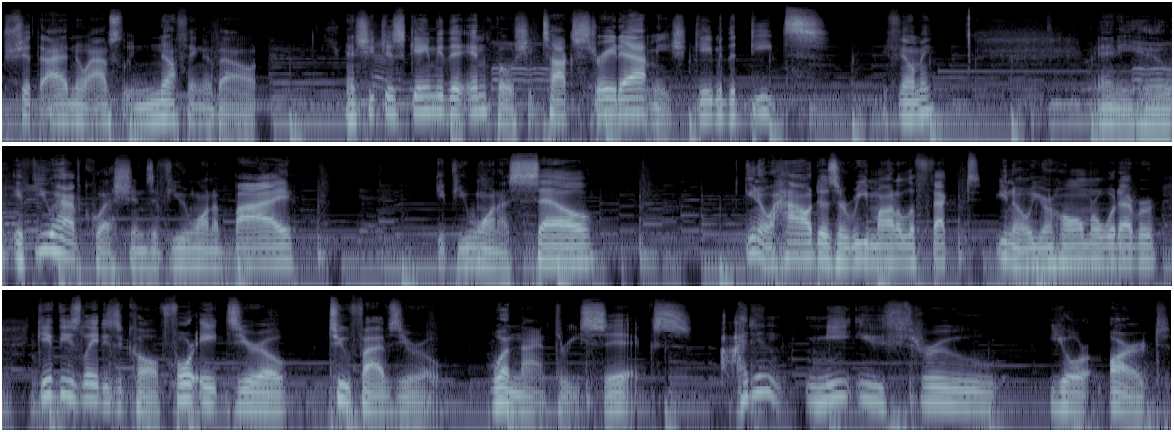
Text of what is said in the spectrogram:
shit that I know absolutely nothing about. And she just gave me the info. She talked straight at me. She gave me the deets. You feel me? Anywho, if you have questions, if you want to buy, if you want to sell, you know, how does a remodel affect, you know, your home or whatever, give these ladies a call 480-250-1936. I didn't meet you through your art,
